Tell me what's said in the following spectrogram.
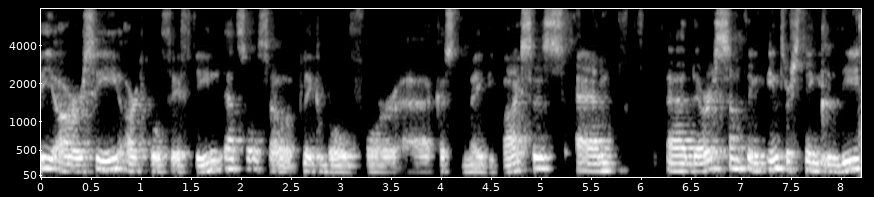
PRC Article 15, that's also applicable for uh, custom made devices. And uh, there is something interesting indeed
